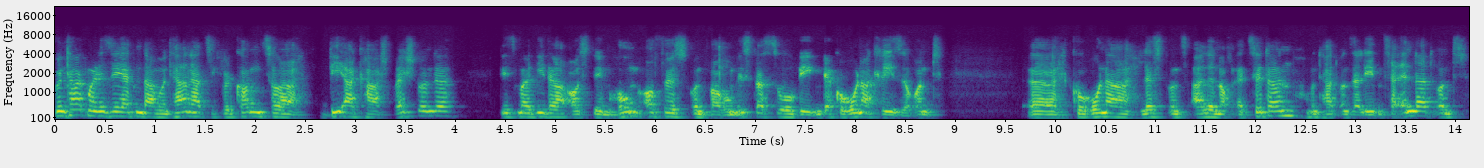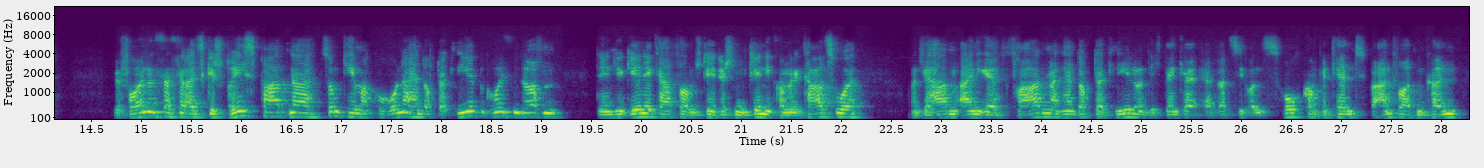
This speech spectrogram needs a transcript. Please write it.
Guten Tag, meine sehr geehrten Damen und Herren. Herzlich willkommen zur DRK-Sprechstunde. Diesmal wieder aus dem Homeoffice. Und warum ist das so? Wegen der Corona-Krise. Und äh, Corona lässt uns alle noch erzittern und hat unser Leben verändert. Und wir freuen uns, dass wir als Gesprächspartner zum Thema Corona Herrn Dr. Kniel begrüßen dürfen, den Hygieniker vom Städtischen Klinikum in Karlsruhe. Und wir haben einige Fragen an Herrn Dr. Kniel und ich denke, er wird sie uns hochkompetent beantworten können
